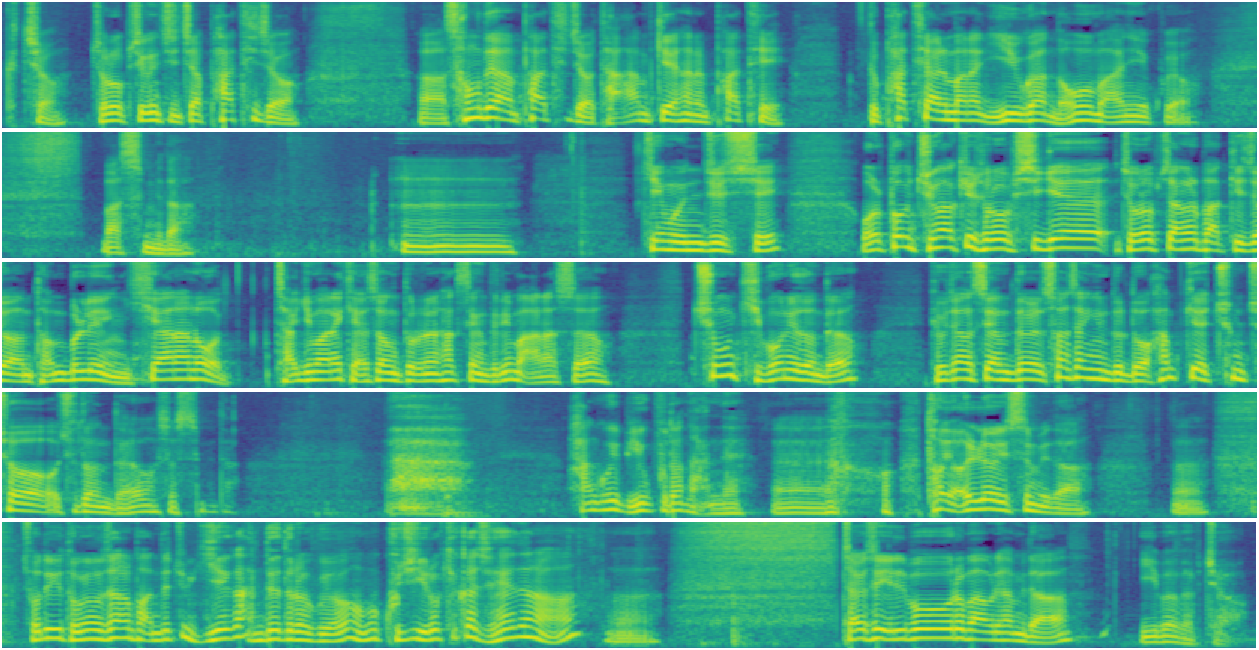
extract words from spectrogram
그쵸. 졸업식은 진짜 파티죠. 어, 성대한 파티죠. 다 함께 하는 파티. 그 파티할 만한 이유가 너무 많이 있고요. 맞습니다. 음, 김은주 씨. 올봄 중학교 졸업식에 졸업장을 받기 전 덤블링, 희한한 옷, 자기만의 개성 드러낸 학생들이 많았어요. 춤은 기본이던데요. 교장쌤들, 선생님들도 함께 춤춰 주던데요. 하셨습니다. 아, 한국이 미국보다 낫네. 예, 더 열려 있습니다. 예, 저도 이 동영상을 봤는데 좀 이해가 안 되더라고요. 뭐 굳이 이렇게까지 해야 되나? 예. 자, 여기서 1부를 마무리합니다. 2부 뵙죠.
